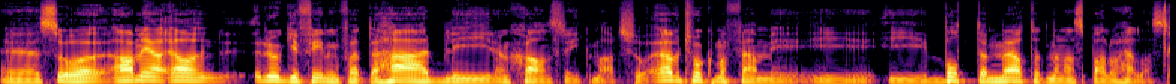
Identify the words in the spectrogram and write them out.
Eh, Så ja, men jag, jag har en ruggig feeling för att det här blir en chansrik match. Så över 2,5 i, i, i bottenmötet mellan Spal och Hellas.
